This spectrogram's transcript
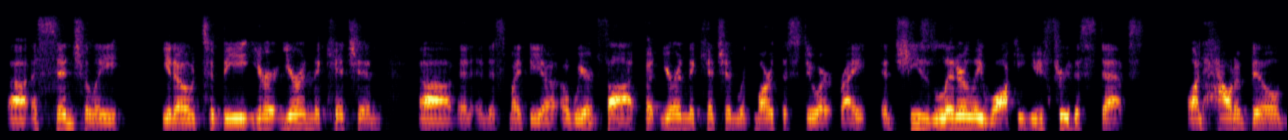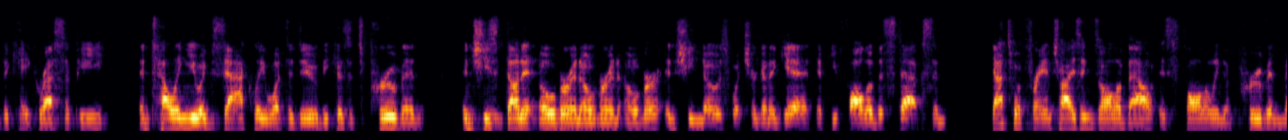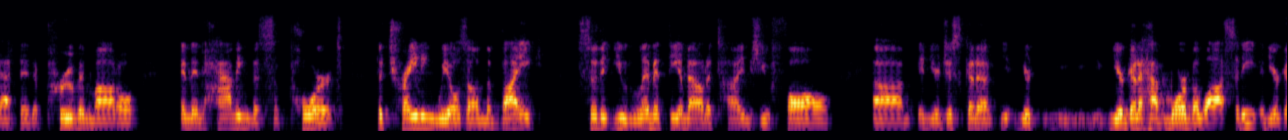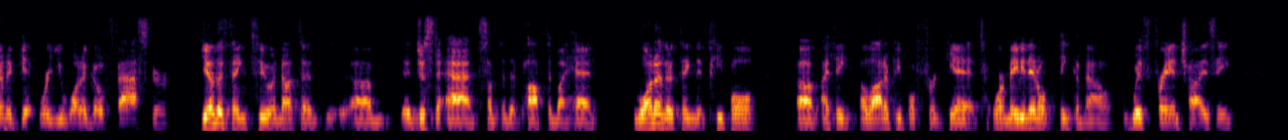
uh, essentially you know to be you're you're in the kitchen uh, and, and this might be a, a weird thought but you're in the kitchen with martha stewart right? And she's literally walking you through the steps on how to build the cake recipe and telling you exactly what to do because it's proven and she's done it over and over and over and she knows what you're going to get if you follow the steps. And that's what franchising is all about is following a proven method a proven model and then having the support the training wheels on the bike so that you limit the amount of times you fall um, and you're just gonna you're you're gonna have more velocity and you're gonna get where you want to go faster the other thing too, and not to um, just to add something that popped in my head, one other thing that people, uh, I think a lot of people forget, or maybe they don't think about with franchising,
